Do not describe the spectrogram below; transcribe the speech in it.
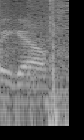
we go.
